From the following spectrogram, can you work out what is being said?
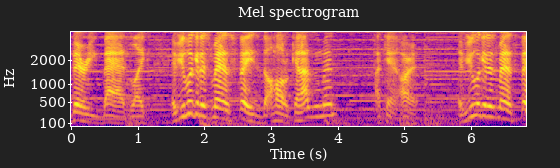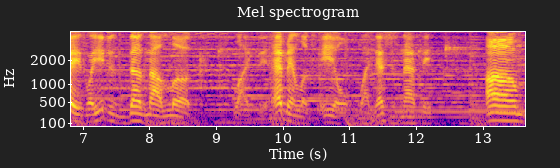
very bad. Like, if you look at this man's face, the hold on, can I zoom in? I can't. Alright. If you look at this man's face, like, he just does not look like that man looks ill. Like that's just nasty. Um,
